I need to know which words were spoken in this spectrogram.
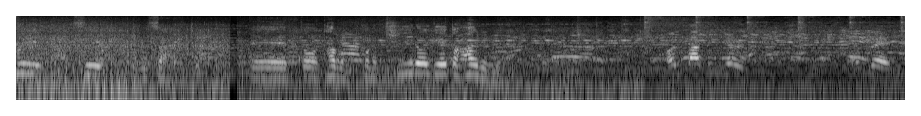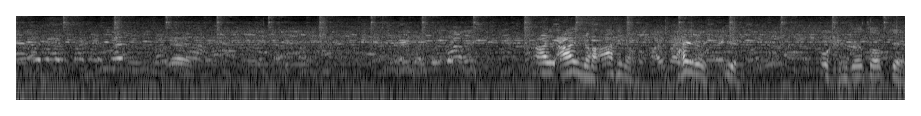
い、暑い、うるさい。えーっと、多分この黄色いゲート入るんだよ。All passengers. My friend. Yes. I, I know, I know, I know, here. Okay, that's okay.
